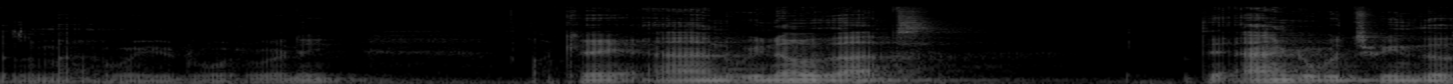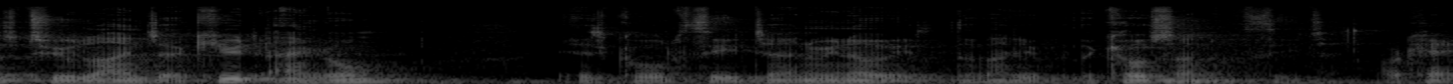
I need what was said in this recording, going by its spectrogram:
Doesn't matter where you draw it really. Okay, and we know that the angle between those two lines, acute angle, is called theta, and we know the value of the cosine of theta. Okay.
